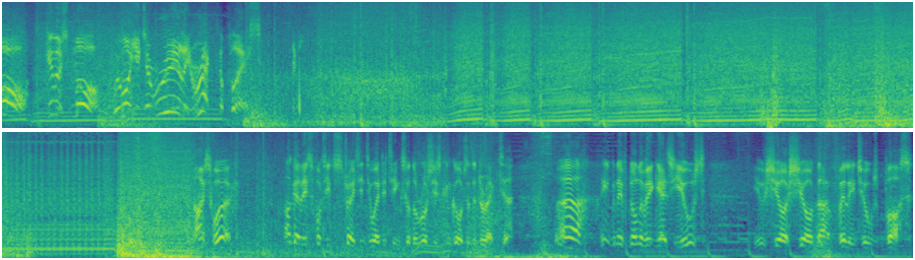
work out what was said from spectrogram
More! Give us more! We want you to really wreck the place! Nice work. I'll get this footage straight into editing so the rushes can go to the director. Ah, even if none of it gets used, you sure showed that village who's boss.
